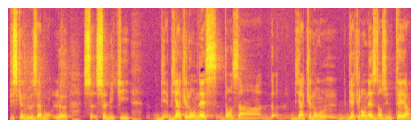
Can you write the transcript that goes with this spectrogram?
puisque nous avons le, celui qui, bien que l'on naisse dans un, bien que l'on, bien que l'on dans une terre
